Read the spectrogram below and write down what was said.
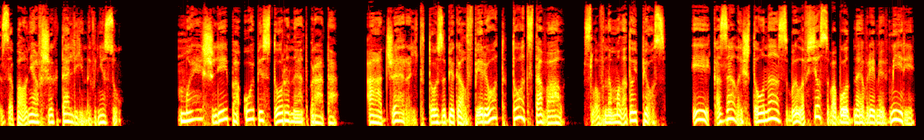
заполнявших долины внизу. Мы шли по обе стороны от брата. А Джеральд то забегал вперед, то отставал, словно молодой пес. И казалось, что у нас было все свободное время в мире,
